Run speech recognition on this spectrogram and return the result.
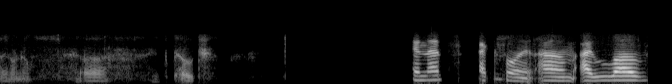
I don't know uh, coach. And that's excellent. Um, I love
